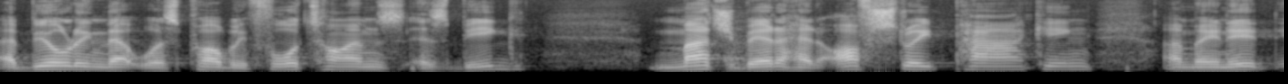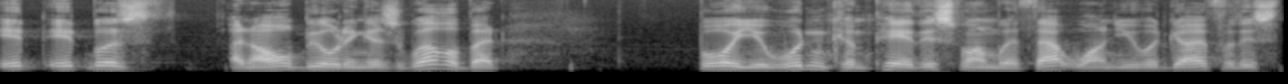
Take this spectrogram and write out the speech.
A building that was probably four times as big, much better, had off street parking. I mean, it, it, it was an old building as well, but boy, you wouldn't compare this one with that one. You would go for this,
